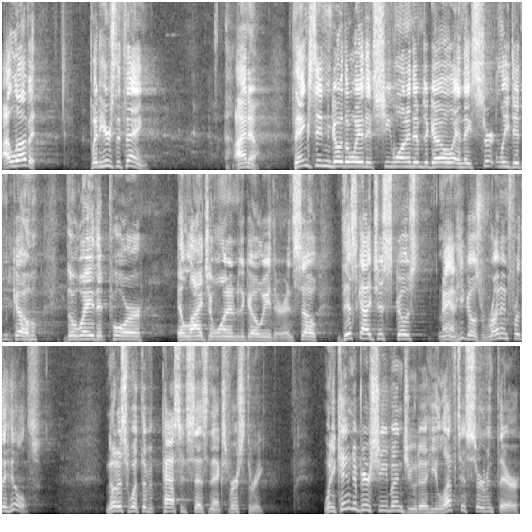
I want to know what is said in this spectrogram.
I love it. But here's the thing I know. Things didn't go the way that she wanted them to go, and they certainly didn't go the way that poor Elijah wanted him to go either. And so this guy just goes, man, he goes running for the hills. Notice what the passage says next, verse 3. When he came to Beersheba in Judah, he left his servant there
